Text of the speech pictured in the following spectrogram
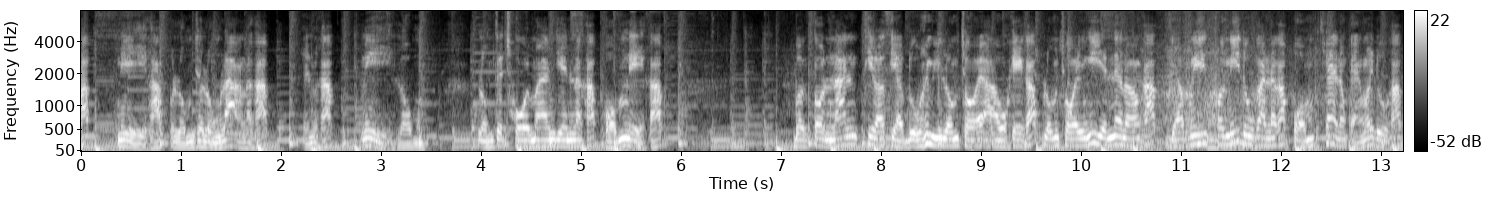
ครับ นี่ครับลมจะลงล่างนะครับ เห็นไหมครับ นี่ลม ลมจะโชยมาเย็นนะครับ ผมนี่ครับ เบื้องต้นนั้นที่เราเสียบดูไม่มีลมโชยเอาโอเคครับลมโชยอย่างนี้เย็นแน่นอนครับเดี๋ยววันนี้คนนี้ดูกันนะครับ ผมแช่น้ำแข็งไว้ดูครับ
